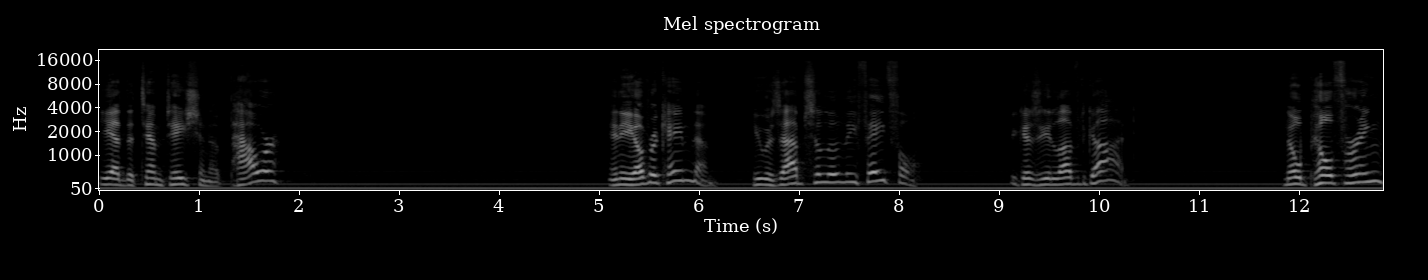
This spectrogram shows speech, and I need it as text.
he had the temptation of power, and he overcame them. He was absolutely faithful because he loved God. No pilfering.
